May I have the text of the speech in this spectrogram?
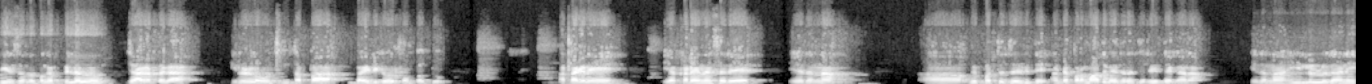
దీని సందర్భంగా పిల్లలను జాగ్రత్తగా ఇళ్ళలో ఉంచడం తప్ప బయటికి ఎవరు పంపొద్దు. అట్లాగనే ఎక్కడైనా సరే ఏదన్నా ఆ, విపత్తు జరిగితే అంటే ప్రమాదం ఏదైనా జరిగితే గాన ఏదైనా ఇల్లులు కానీ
